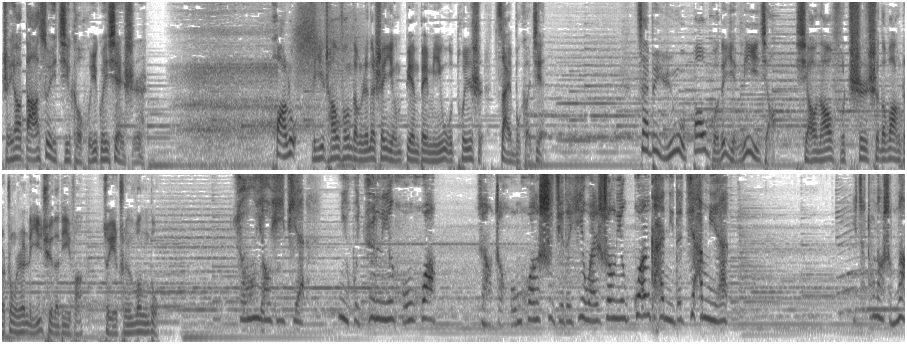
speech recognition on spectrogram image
只要打碎即可回归现实。”话落，李长风等人的身影便被迷雾吞噬，再不可见。在被云雾包裹的隐秘一角，小脑斧痴痴地望着众人离去的地方，嘴唇嗡动。总有一天，你会君临洪荒，让这洪荒世界的亿万生灵观看你的加冕。你在嘟囔什么呢？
